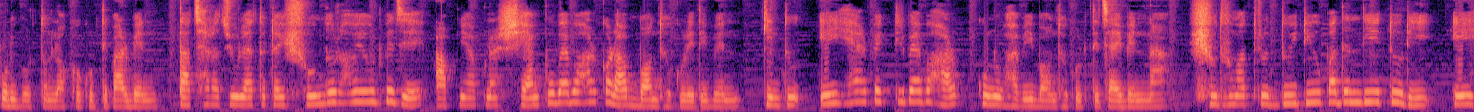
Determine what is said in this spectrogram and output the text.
পরিবর্তন লক্ষ্য করতে পারবেন। তাছাড়া চুল এতটাই সুন্দর হয়ে উঠবে যে আপনি আপনার শ্যাম্পু ব্যবহার করা বন্ধ করে দিবেন। কিন্তু এই হেয়ার প্যাকটির ব্যবহার কোনোভাবেই বন্ধ করতে চাইবেন না। শুধুমাত্র দুইটি উপাদান দিয়ে তৈরি এই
